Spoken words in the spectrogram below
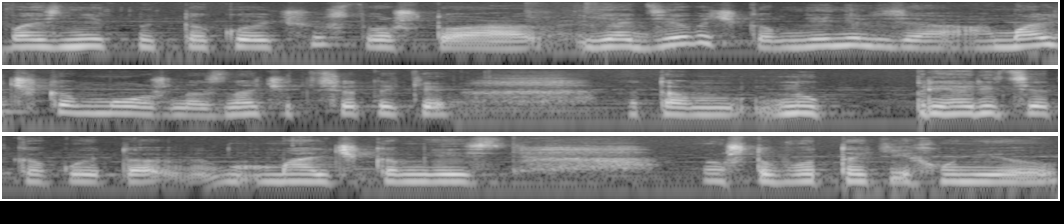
возникнуть такое чувство, что а, я девочка, мне нельзя, а мальчикам можно, значит, все-таки там, ну, приоритет какой-то мальчикам есть, чтобы вот таких у нее,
